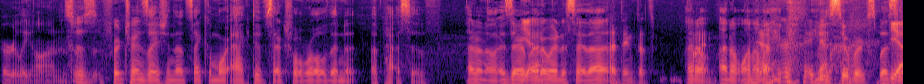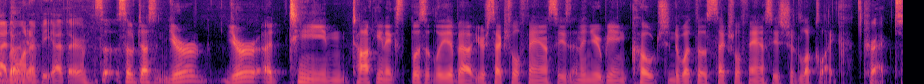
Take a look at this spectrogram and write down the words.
early on. Just for translation, that's like a more active sexual role than a, a passive. I don't know. Is there a Yeah. better way to say that? I think that's. I don't. I don't want to Yeah. like be super explicit. yeah, I don't want to be either. So, so Dustin, you're you're a teen talking explicitly about your sexual fantasies, and then you're being coached into what those sexual fantasies should look like. Correct.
